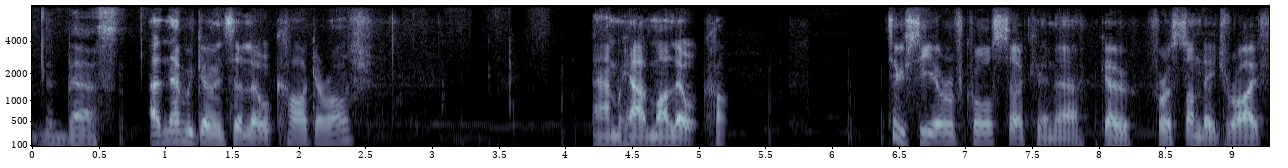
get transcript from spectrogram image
The best. And then we go into a little car garage. And we have my little car. Two seater, of course, so I can uh, go for a Sunday drive.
